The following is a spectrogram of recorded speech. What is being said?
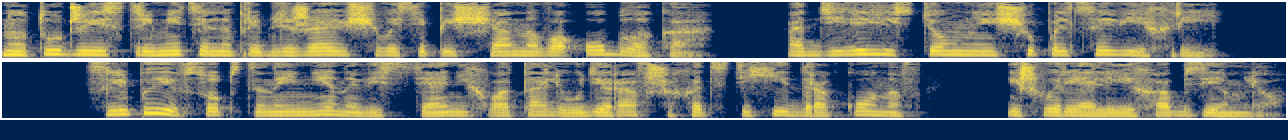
но тут же из стремительно приближающегося песчаного облака отделились темные щупальца вихрей. Слепые в собственной ненависти они хватали удиравших от стихий драконов и швыряли их об землю.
